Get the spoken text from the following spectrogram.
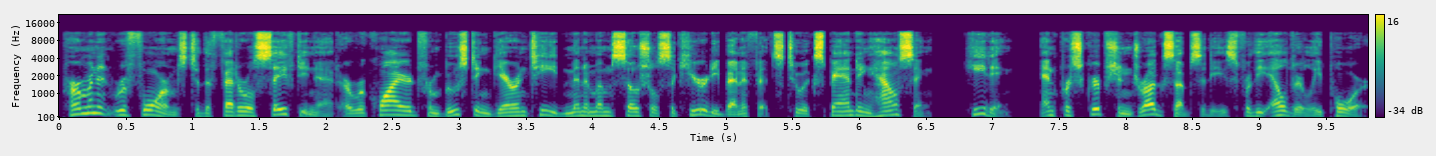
permanent reforms to the federal safety net are required from boosting guaranteed minimum Social Security benefits to expanding housing, heating, and prescription drug subsidies for the elderly poor.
